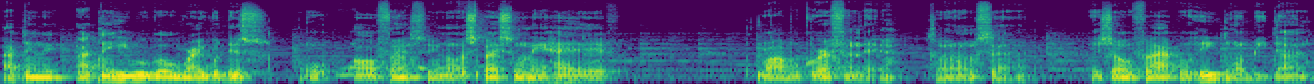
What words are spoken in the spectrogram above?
I think I think he will go right with this offense, you know, especially when they have Robert Griffin there. So you know I'm saying? With Joe Flacco, he gonna be done.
